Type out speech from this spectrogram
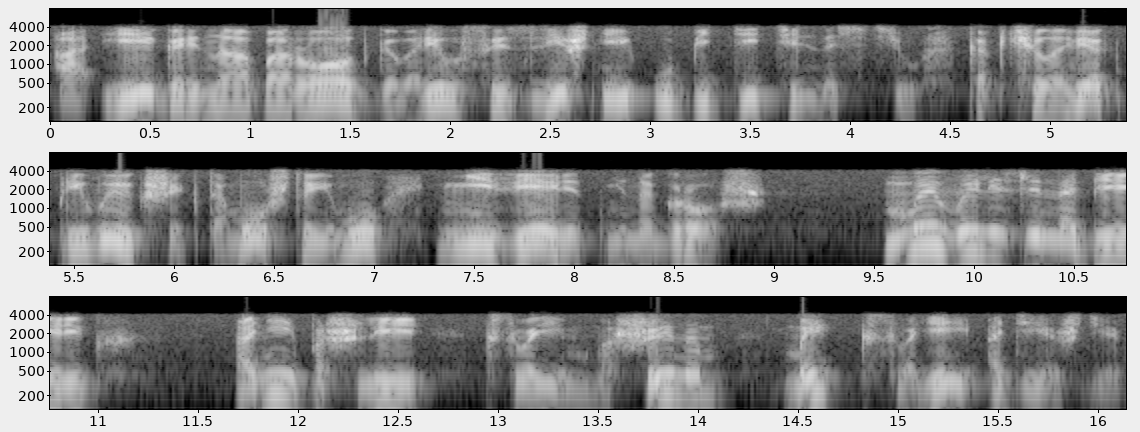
А Игорь, наоборот, говорил с излишней убедительностью, как человек, привыкший к тому, что ему не верят ни на грош. Мы вылезли на берег. Они пошли к своим машинам, мы к своей одежде.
